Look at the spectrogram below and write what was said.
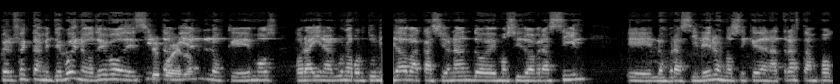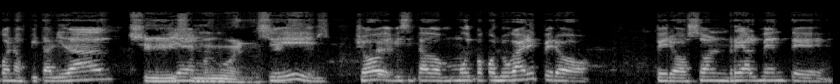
perfectamente. Bueno, debo decir bueno. también, los que hemos por ahí en alguna oportunidad vacacionando hemos ido a Brasil, eh, los brasileros no se quedan atrás tampoco en hospitalidad. Sí, Bien. son muy buenos. Sí, yo he visitado muy pocos lugares, pero, pero son realmente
